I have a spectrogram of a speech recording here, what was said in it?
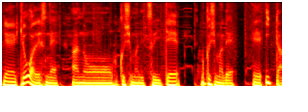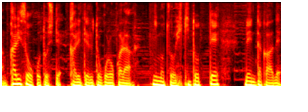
で今日はですね、あのー福島に着いて福島で、えー一旦仮倉庫として借りてるところから荷物を引き取ってレンタカーで。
